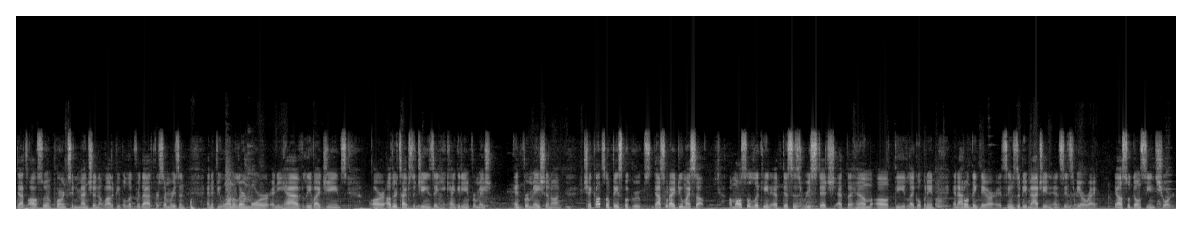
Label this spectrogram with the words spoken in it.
that's also important to mention. A lot of people look for that for some reason. And if you want to learn more and you have Levi jeans or other types of jeans that you can't get any information information on, check out some Facebook groups. That's what I do myself. I'm also looking if this is restitched at the hem of the leg opening and I don't think they are. It seems to be matching and seems to be alright. They also don't seem short.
